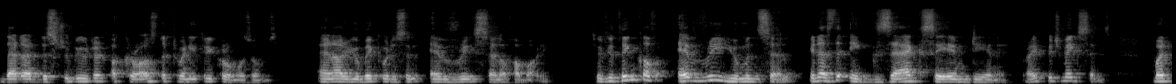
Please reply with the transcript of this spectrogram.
that are distributed across the 23 chromosomes and are ubiquitous in every cell of our body. So if you think of every human cell, it has the exact same DNA, right? Which makes sense. But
